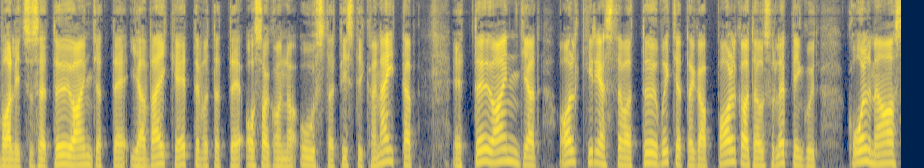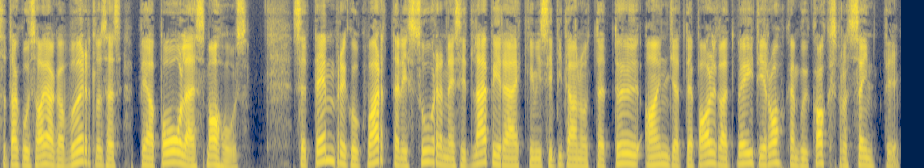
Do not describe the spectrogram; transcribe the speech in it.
valitsuse tööandjate ja väikeettevõtete osakonna uus statistika näitab, et tööandjad allkirjastavad töövõtjatega palgatõusulepinguid kolme aasta taguse ajaga võrdluses pea pooles mahus. septembrikuu kvartalis suurenesid läbirääkimisi pidanute tööandjate palgad veidi rohkem kui kaks protsenti,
